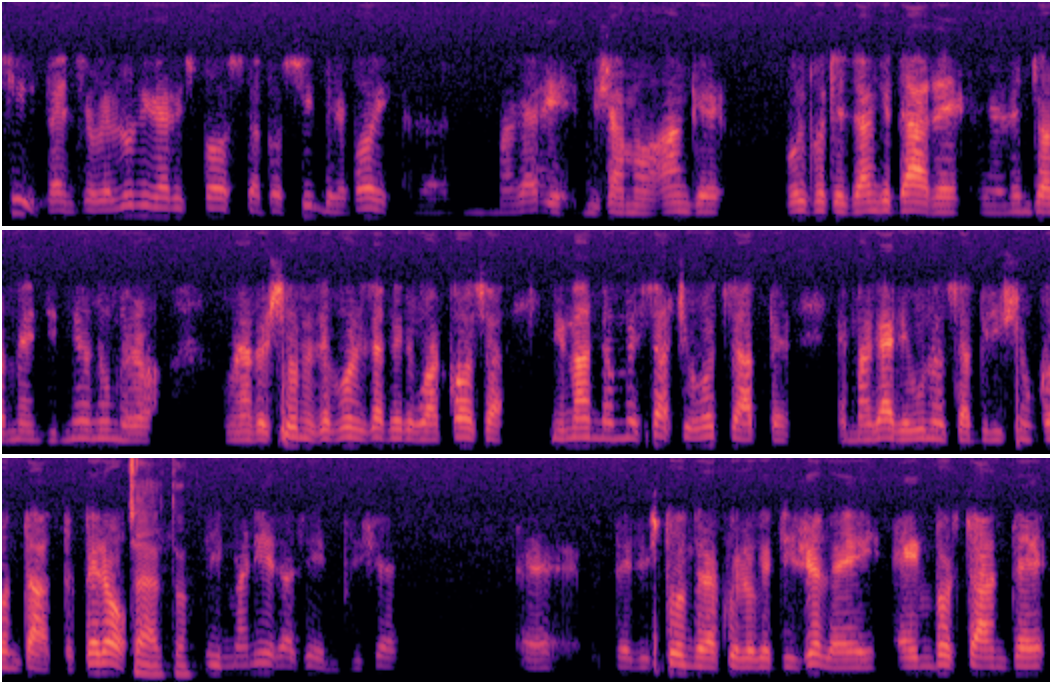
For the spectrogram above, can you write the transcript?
Sì, penso che l'unica risposta possibile, poi eh, magari diciamo anche voi potete anche dare eventualmente il mio numero una persona se vuole sapere qualcosa mi manda un messaggio WhatsApp e magari uno stabilisce un contatto, però certo. in maniera semplice, eh, per rispondere a quello che dice lei, è importante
